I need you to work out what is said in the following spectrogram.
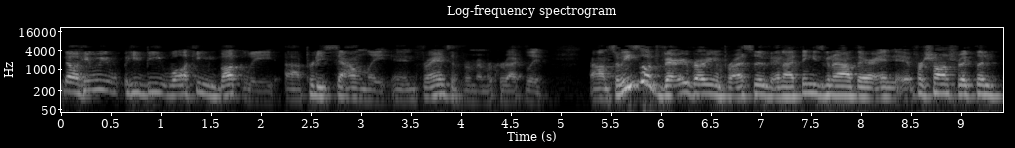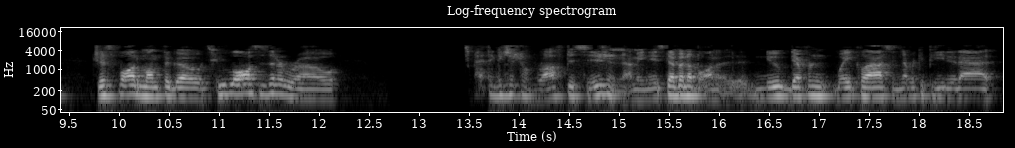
No, he he beat Joaquin Buckley uh, pretty soundly in France, if I remember correctly. Um, so he's looked very, very impressive, and I think he's going out there. And for Sean Strickland, just fought a month ago, two losses in a row. I think it's just a rough decision. I mean, he's stepping up on a new, different weight class he's never competed at.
